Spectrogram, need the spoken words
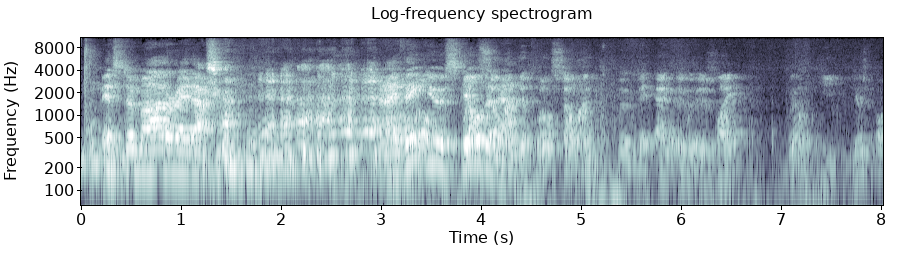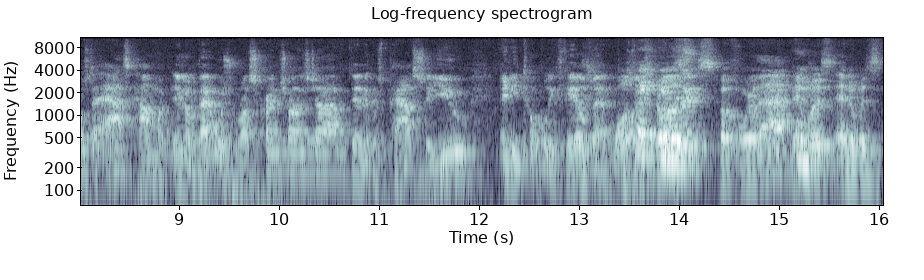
Mr. Moderator. And I think you Will- skilled Will in someone- that. Will someone, it was like, Will, you- you're supposed to ask how much, you know, that was Russ Crenshaw's job, then it was passed to you, and he totally failed that. Walter It- it was- Strozick's before that, and it was, and it was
